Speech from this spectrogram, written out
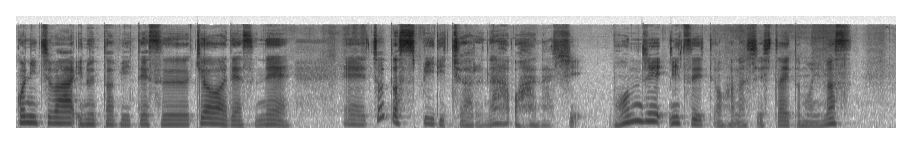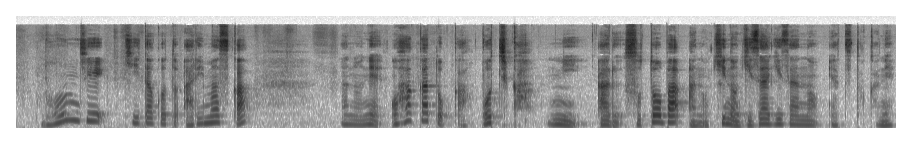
こんにちは、犬飛びです。今日はですね、えー、ちょっとスピリチュアルなお話、凡字についてお話ししたいと思います。凡字聞いたことありますか？あのね、お墓とか墓地かにある外場、あの木のギザギザのやつとかね、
